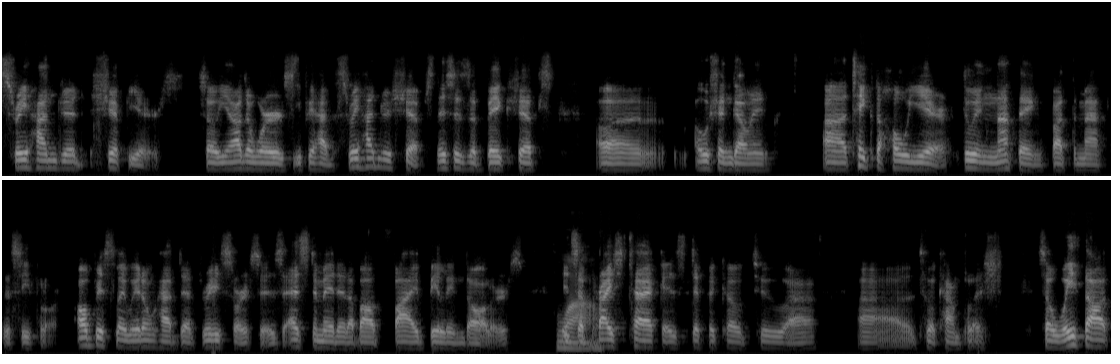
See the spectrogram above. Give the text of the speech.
300 ship years. So, in other words, if you have 300 ships, this is a big ships uh, ocean going, uh, take the whole year doing nothing but to map the seafloor. Obviously, we don't have that resources. Estimated about five billion dollars. Wow. It's a price tag is difficult to uh, uh, to accomplish. So we thought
